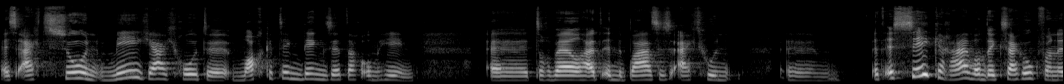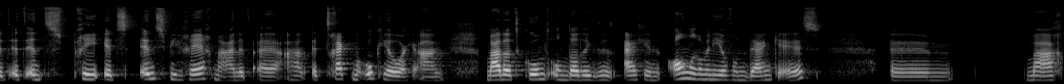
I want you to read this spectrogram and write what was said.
Is echt zo'n mega grote marketingding zit daar omheen. Uh, terwijl het in de basis echt gewoon. Um, het is zeker, hè, want ik zeg ook van het, het, inspireert me en het, uh, aan, het trekt me ook heel erg aan. Maar dat komt omdat het echt een andere manier van denken is. Um, maar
